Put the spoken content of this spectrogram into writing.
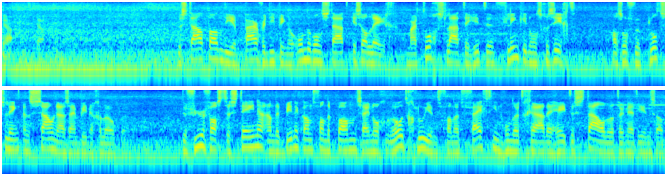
Ja. De staalpan die een paar verdiepingen onder ons staat is al leeg, maar toch slaat de hitte flink in ons gezicht, alsof we plotseling een sauna zijn binnengelopen. De vuurvaste stenen aan de binnenkant van de pan zijn nog rood gloeiend van het 1500 graden hete staal dat er net in zat.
